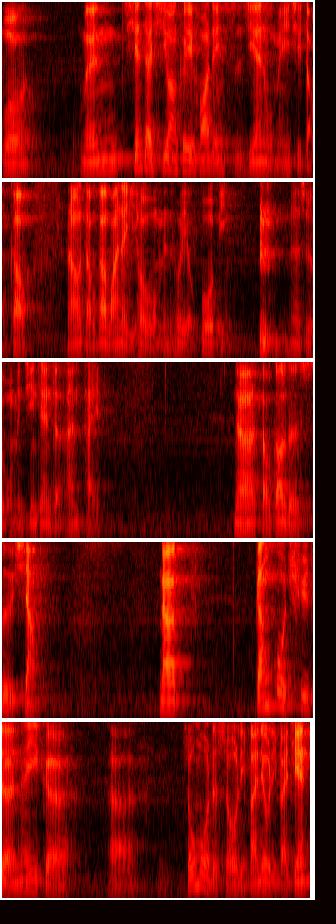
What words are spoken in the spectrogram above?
我。我们现在希望可以花点时间，我们一起祷告，然后祷告完了以后，我们会有波饼，那是我们今天的安排。那祷告的事项，那刚过去的那一个呃周末的时候，礼拜六、礼拜天，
